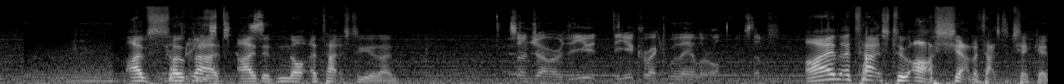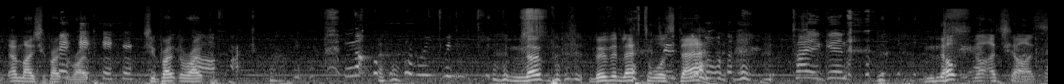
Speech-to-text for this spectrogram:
I'm so glad I did not attach to you then. So, Sunjammer, did you did you correct with aileron instead of? I'm attached to. Oh shit! I'm attached to chicken. Never mind. She broke the rope. She broke the rope. Oh, fuck. no, wait, wait, wait. nope. Moving left towards there. No. Try again. Nope, not a chance.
